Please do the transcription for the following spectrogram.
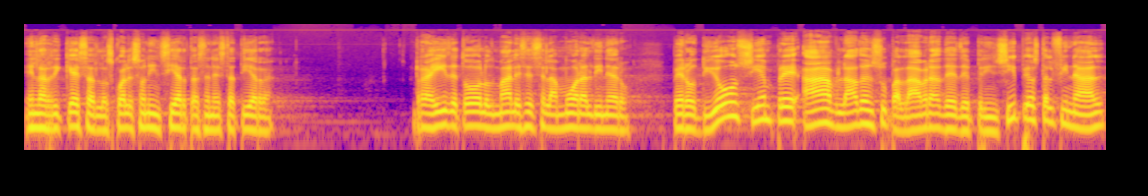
en las riquezas, las cuales son inciertas en esta tierra. Raíz de todos los males es el amor al dinero. Pero Dios siempre ha hablado en su palabra desde el principio hasta el final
